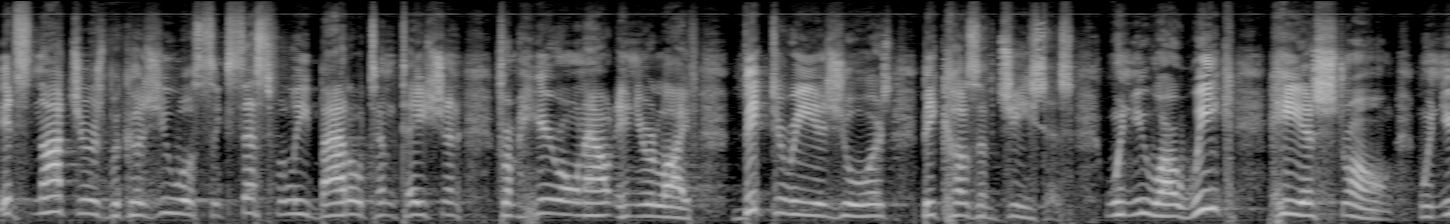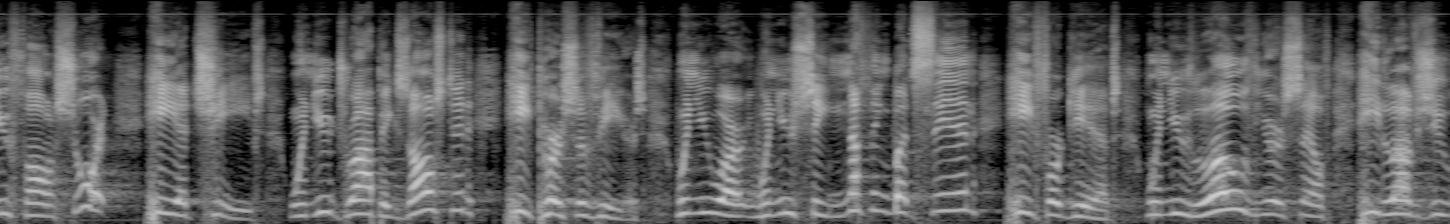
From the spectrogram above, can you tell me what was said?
It's not yours because you will successfully battle temptation from here on out in your life. Victory is yours because of Jesus. When you are weak, He is strong. When you fall short, He achieves. When you drop exhausted, He perseveres. When you are when you see nothing but sin, He forgives. When you loathe yourself, He loves you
